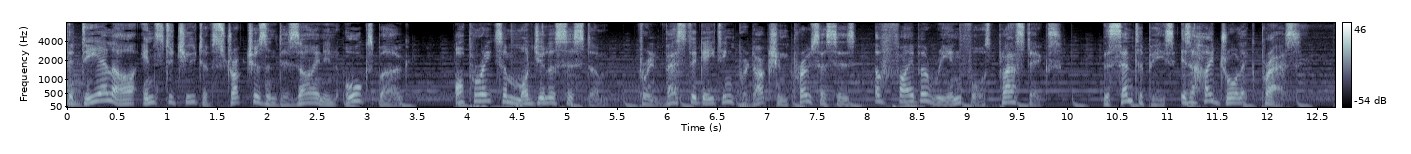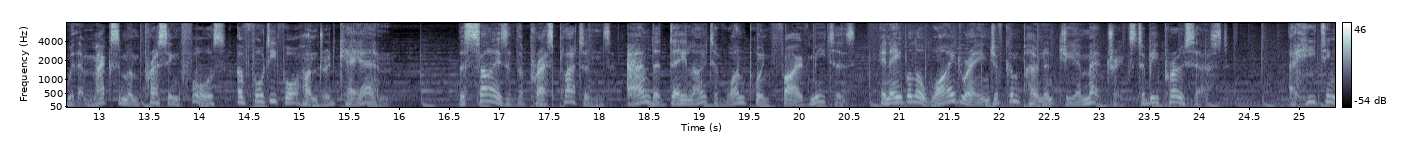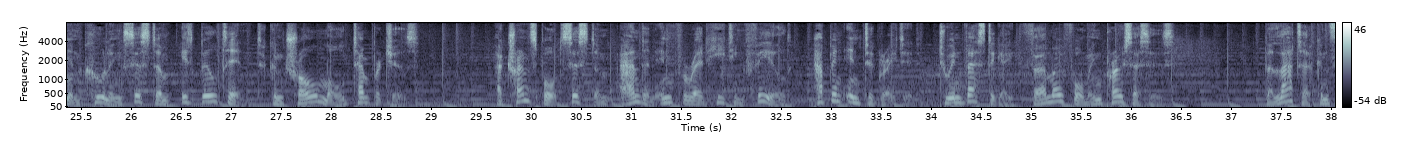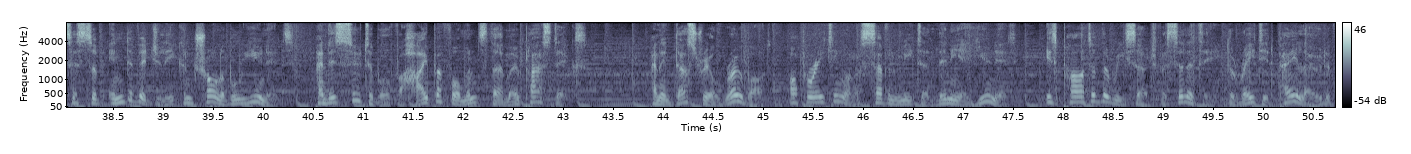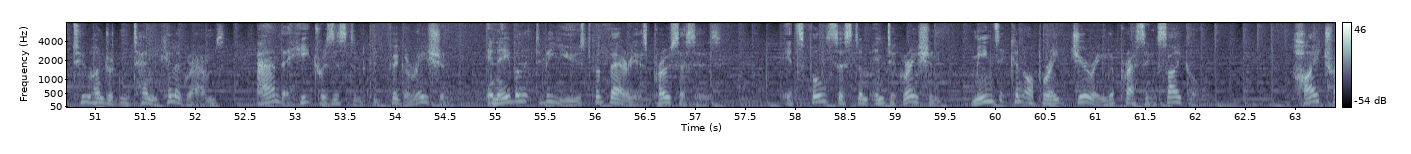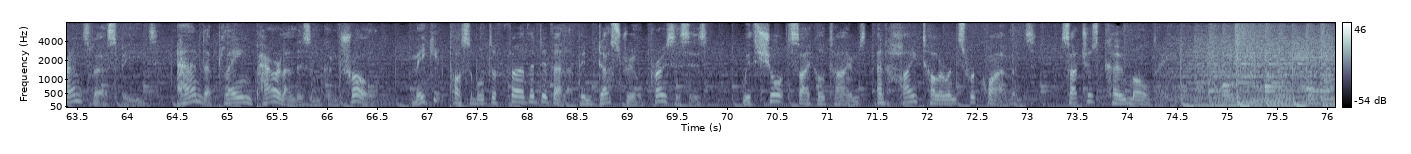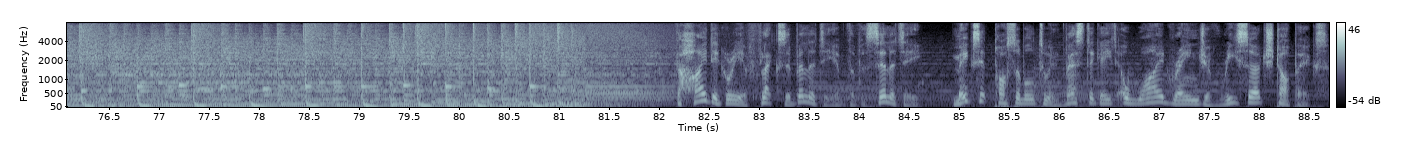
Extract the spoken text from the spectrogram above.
The DLR Institute of Structures and Design in Augsburg operates a modular system for investigating production processes of fiber-reinforced plastics. The centerpiece is a hydraulic press with a maximum pressing force of 4400 kN. The size of the press platens and a daylight of 1.5 meters enable a wide range of component geometrics to be processed. A heating and cooling system is built in to control mold temperatures a transport system and an infrared heating field have been integrated to investigate thermoforming processes. The latter consists of individually controllable units and is suitable for high-performance thermoplastics. An industrial robot operating on a 7-meter linear unit is part of the research facility. The rated payload of 210 kilograms and a heat-resistant configuration enable it to be used for various processes, its full system integration means it can operate during the pressing cycle. High transfer speeds and a plane parallelism control make it possible to further develop industrial processes with short cycle times and high tolerance requirements, such as co-molding. The high degree of flexibility of the facility makes it possible to investigate a wide range of research topics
